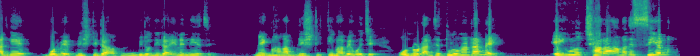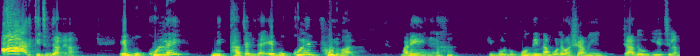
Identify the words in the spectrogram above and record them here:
আজকে বলবে বৃষ্টিটা বিরোধীরা এনে দিয়েছে, মেঘ ভাঙা বৃষ্টি কীভাবে হয়েছে, অন্য রাজ্যের তুলনা টানবে এইগুলো ছাড়া আমাদের সিএম আর কিছু জানে না। এ মুখ খুললেই মিথ্যাচারিতা, এ মুখ খুললেই ভুলভাল। মানে কি বলব কোন দিন না বলে বসে আমি চাঁদেও গিয়েছিলাম।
